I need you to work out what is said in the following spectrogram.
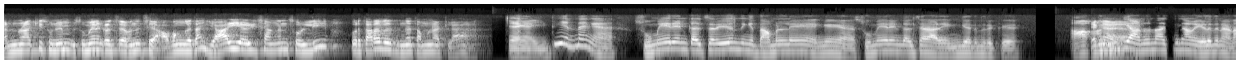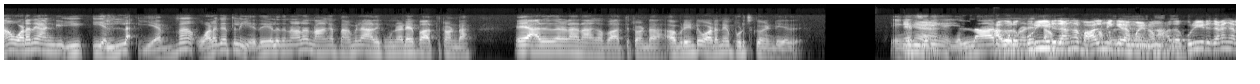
அனுநாக்கி சுமே சுமேரியன் கல்ச்சர் வந்துச்சு. அவங்க தான் யாழி அழிச்சாங்கன்னு சொல்லி ஒரு தரவு இருக்குங்க தமிழ்நாட்டுல. ஏங்க இது என்னங்க? சுமேரியன் கல்ச்சரையும் நீங்க தமிழ்லயே எங்கங்க சுமேரியன் கல்ச்சர் அது எங்க இருந்திருக்கு? அ- ஏங்க. அங்கே அனுநாக்கி அவன் எழுதுனானா? உடனே அங்க எல்லா எவன் உலகத்துல எது எழுதுனாலும் நாங்க தமிழ அதுக்கு முன்னாடியே பாத்துட்டோம்டா ஏ அதுதான்டா நாங்க பாத்துட்டோம்டா அப்படின்ட்டு உடனே புடிச்சுக்க வேண்டியது. எங்க சரிங்க. எல்லாரும் குறியீடு தாங்க வால்மீகி ராமாயணம். அதோட குறியீடு தானங்க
